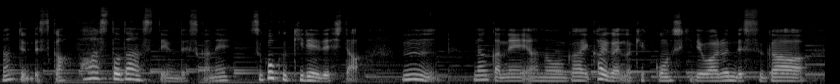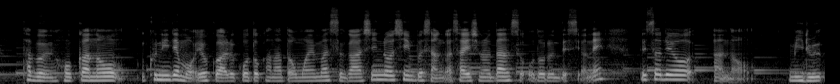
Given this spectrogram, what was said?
何て言うんですか？ファーストダンスっていうんですかね？すごく綺麗でした。うん。なんかねあの海外の結婚式ではあるんですが多分他の国でもよくあることかなと思いますが新郎新婦さんが最初のダンスを踊るんですよね。でそれをあの見る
